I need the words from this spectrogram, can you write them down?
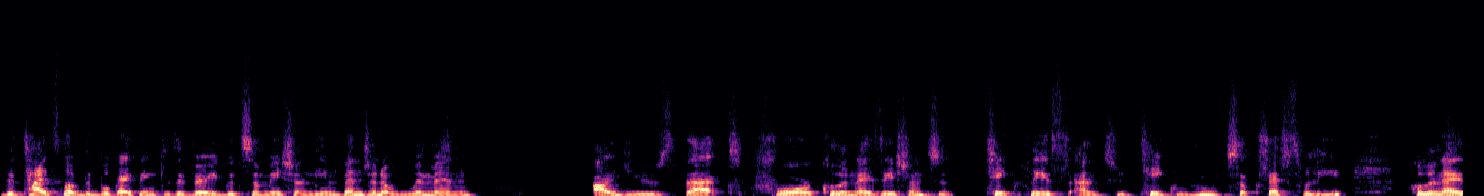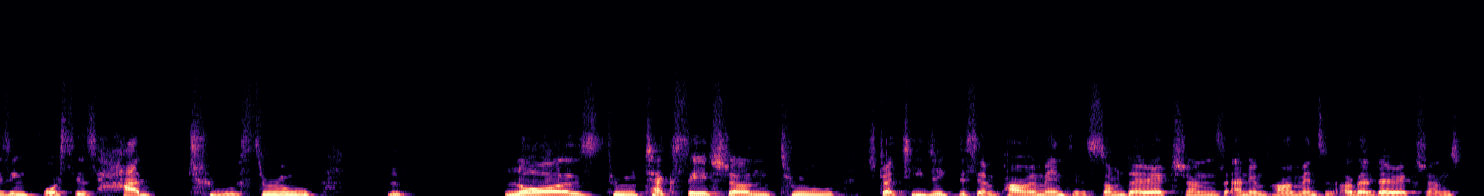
The title of the book, I think, is a very good summation. The invention of women argues that for colonization to take place and to take root successfully, colonizing forces had to, through laws, through taxation, through strategic disempowerment in some directions and empowerment in other directions,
